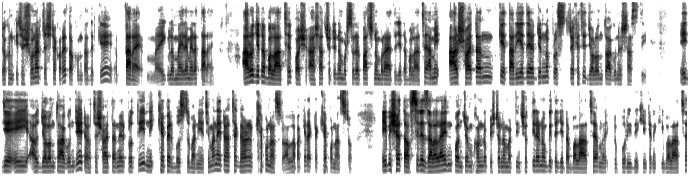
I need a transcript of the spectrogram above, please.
যখন কিছু শোনার চেষ্টা করে তখন তাদেরকে তাড়ায়। মা এগুলা মাইরা, মাইরা তাড়ায়। আরও যেটা বলা আছে ৬৭ নম্বর সূরার ৫ নম্বর আয়াতে যেটা বলা আছে, "আমি আর শয়তানকে তাড়িয়ে দেওয়ার জন্য প্রস্তুত রেখেছি জ্বলন্ত আগুনের শাস্তি।" এই যে এই জ্বলন্ত আগুন যে এটা হচ্ছে শয়তানের প্রতি নিক্ষেপের বস্তু বানিয়েছি। মানে এটা হচ্ছে এক ধরনের ক্ষেপণাস্ত্র। আল্লাহ পাকের একটা ক্ষেপণাস্ত্র। এই বিষয়ে তাফসিরে জালালাইন পঞ্চম খণ্ড পৃষ্ঠা নাম্বার তিনশো তিরানব্বইতে যেটা বলা আছে, আমরা একটু পড়ি দেখি এখানে কি বলা আছে।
